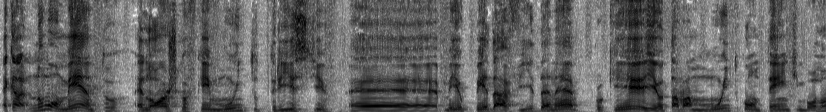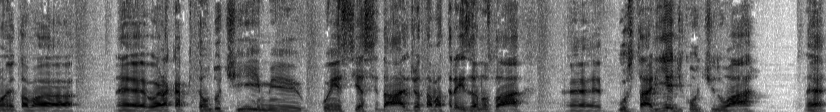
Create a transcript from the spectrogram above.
É claro, no momento, é lógico que eu fiquei muito triste, é, meio pé da vida, né? Porque eu estava muito contente em Bolonha, eu tava, né, eu era capitão do time, conhecia a cidade, já estava três anos lá, é, gostaria de continuar, né?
